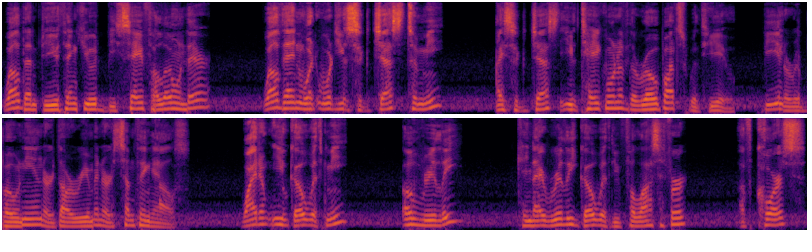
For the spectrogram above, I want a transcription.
Well then do you think you would be safe alone there? Well then what would you suggest to me? I suggest you take one of the robots with you, be it a Rabonian or Daruman or something else. Why don't you go with me? Oh really? Can I really go with you philosopher? Of course,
